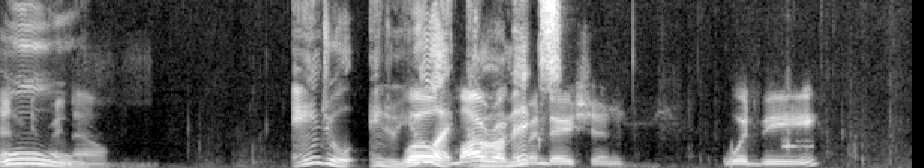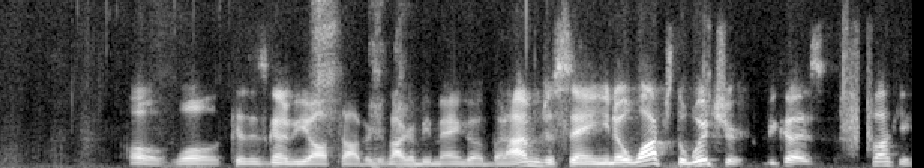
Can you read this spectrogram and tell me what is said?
Kengan right now. Angel, Angel, you Well, like my comics? recommendation would be. Oh well, because it's gonna be off topic. It's not gonna be manga, but I'm just saying, you know, watch The Witcher because fuck it,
